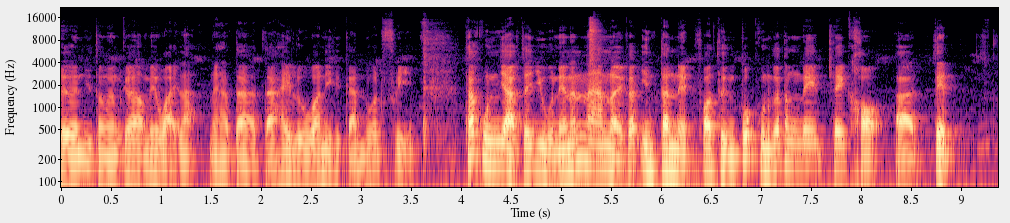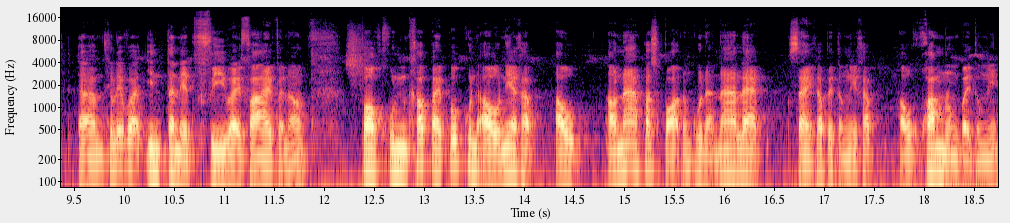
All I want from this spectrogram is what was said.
เดินอยู่ตรงนั้นก็ไม่ไหวละนะครับ แต่แต่ให้รู้ว่านี่คือการนวดฟรี ถ้าคุณอยากจะอยู่ในนั้นนานหน่อยก็อินเทอร์เน็ต พอถึงปุ๊บคุณก็ต้องได้ได้ขอเอ่อติดเขาเรียกว่าอินเทอร์เน็ตฟรี Wi-Fi ไปเนาะ พอคุณเข้าไปปุ๊บคุณเอาเนี่ยครับ เอาเอาหน้าพาสปอร์ตของคุณอะหน้าแรกใส่เข้าไปตรงนี้ครับ เอาคว่ำลงไปตรงนี้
